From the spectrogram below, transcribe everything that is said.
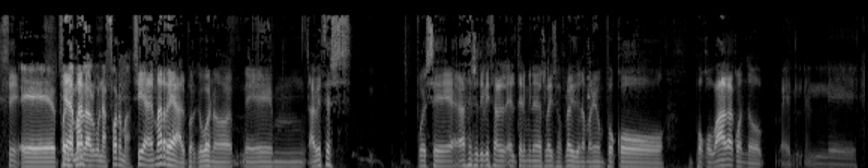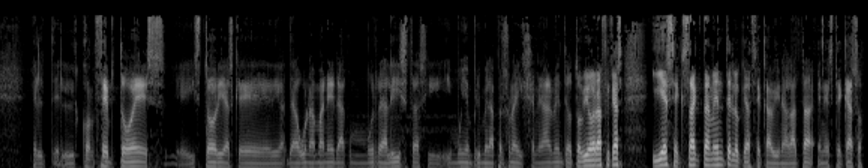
Sí. eh, por Sí, llamarlo además- de alguna forma. Sí, además real, porque bueno, eh, a veces pues eh, a veces se utiliza el, término de slice of life de una manera un poco un poco vaga cuando el, el, concepto es eh, historias que de, alguna manera muy realistas y, y muy en primera persona y generalmente autobiográficas y es exactamente lo que hace Kabinagata en este caso.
